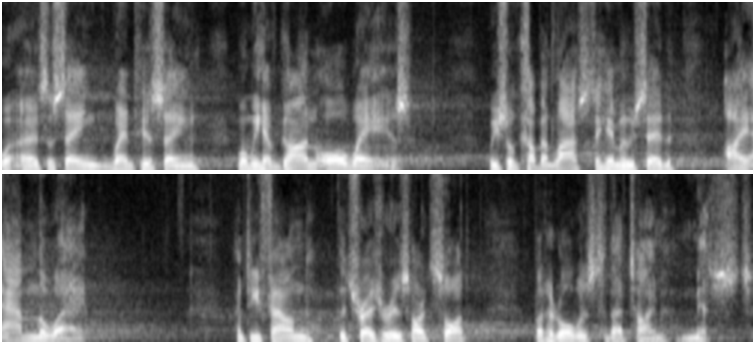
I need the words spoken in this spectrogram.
as the saying went, his saying, when we have gone all ways, we shall come at last to him who said, I am the way. And he found the treasure his heart sought, but had always to that time missed.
